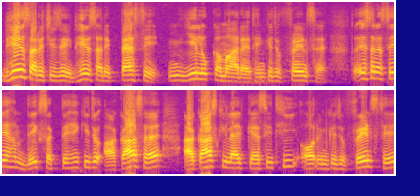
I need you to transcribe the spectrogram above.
ढेर सारी चीज़ें, ढेर सारे पैसे ये लोग कमा रहे थे, इनके जो फ्रेंड्स हैं। तो इस तरह से हम देख सकते हैं कि जो आकाश है, आकाश की लाइफ कैसी थी और इनके जो फ्रेंड्स थे,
